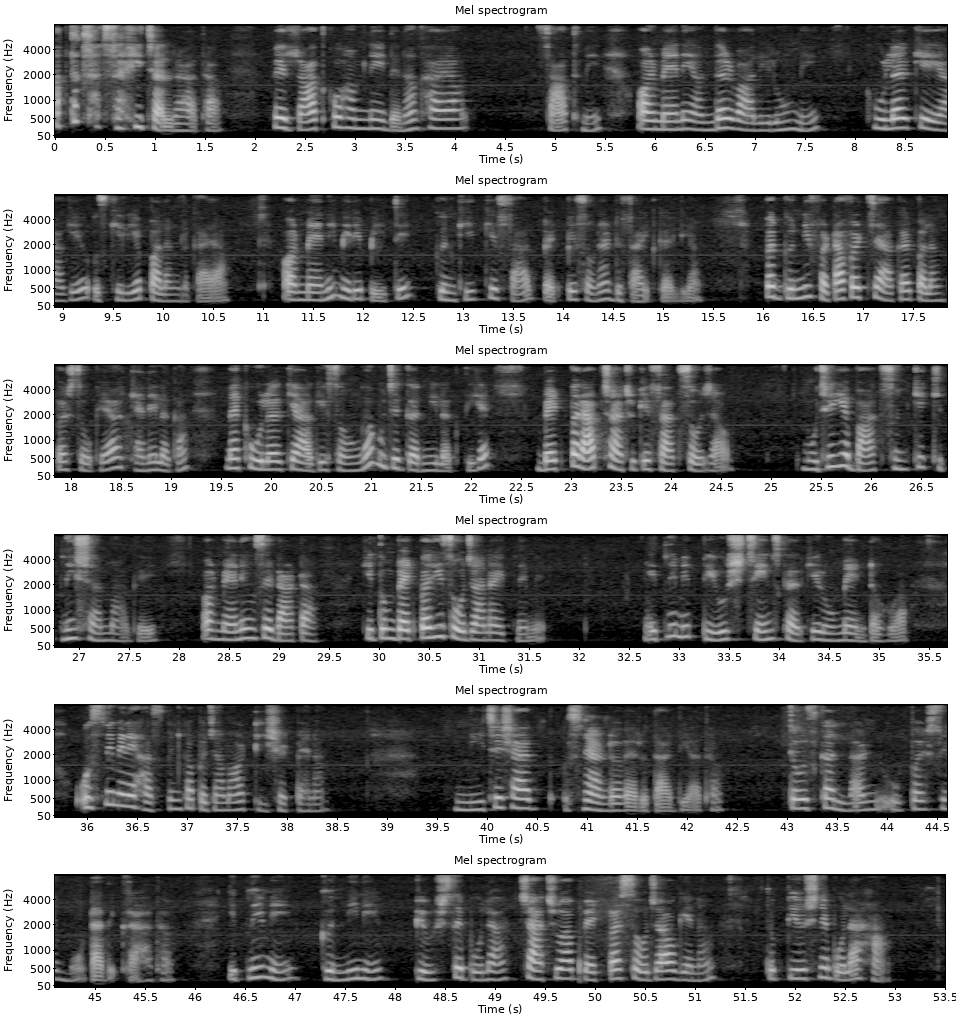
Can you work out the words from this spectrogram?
अब तक सब सही चल रहा था। फिर रात को हमने डिनर खाया साथ में और मैंने अंदर वाले रूम में कूलर के आगे उसके लिए पलंग लगाया और मैंने मेरे बेटे गुनकीत के साथ बेड पे सोना डिसाइड कर लिया। पर गुन्नी फटाफट से आकर पलंग पर सो गया और कहने लगा, मैं कूलर के आगे सोऊँगा, मुझे गर्मी लगती है। बेड पर आप चाचू के साथ सो जाओ। मुझे ये बात सुन के कितनी शर्म आ गई और मैंने उसे डांटा कि तुम बेड पर ही सो जाना इतने में। इतने में पीयूष चेंज करके रूम में एंटर हुआ। उसने मेरे हस्बैंड का पजामा और टी शर्ट पहना। नीचे शायद उसने अंडरवेयर उतार दिया था तो उसका लंड ऊपर से मोटा दिख रहा था। इतने में गुन्नी ने पीयूष से बोला, चाचू, आप बेड पर सो जाओगे ना? तो पीयूष ने बोला हाँ।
